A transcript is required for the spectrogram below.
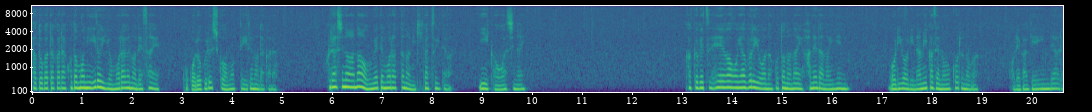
里方から子供に衣類をもらうのでさえ心苦しく思っているのだから暮らしの穴を埋めてもらったのに気がついてはいい顔はしない格別平和を破るようなことのない羽田の家に折々波風の起こるのはこれが原因である。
